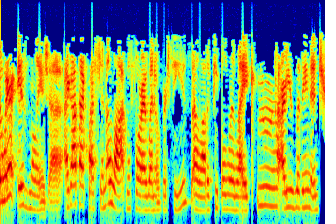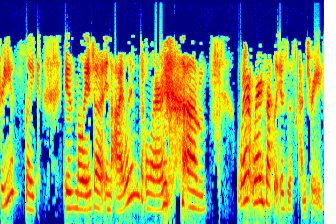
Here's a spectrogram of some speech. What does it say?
So where is Malaysia? I got that question a lot before I went overseas. A lot of people were like, mm, are you living in trees? Like, is Malaysia an island? Or um, where, where exactly is this country?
